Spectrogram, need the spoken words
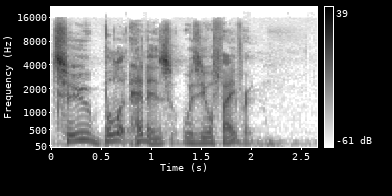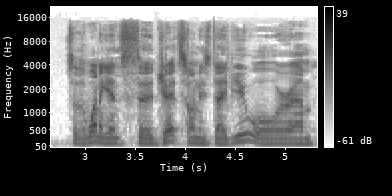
two bullet headers was your favourite? So the one against the Jets on his debut, or um,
